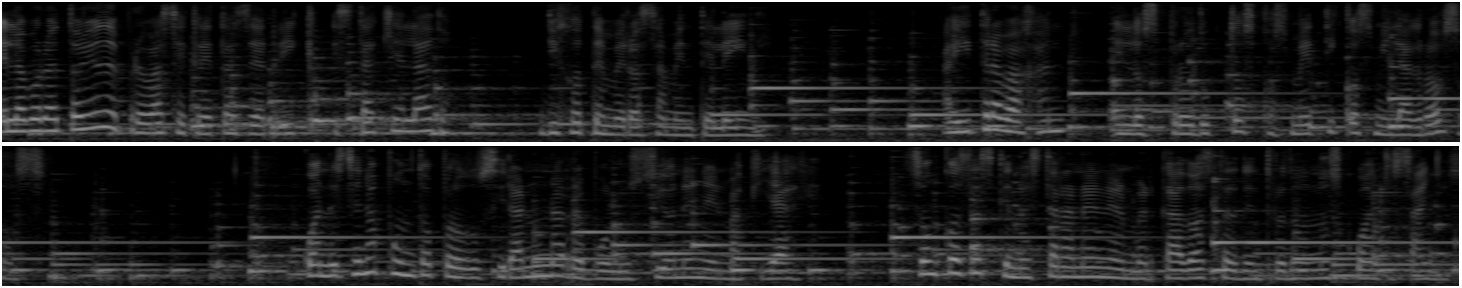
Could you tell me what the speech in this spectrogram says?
El laboratorio de pruebas secretas de Rick está aquí al lado, dijo temerosamente Lainey. Ahí trabajan en los productos cosméticos milagrosos. Cuando estén a punto producirán una revolución en el maquillaje. Son cosas que no estarán en el mercado hasta dentro de unos cuantos años.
